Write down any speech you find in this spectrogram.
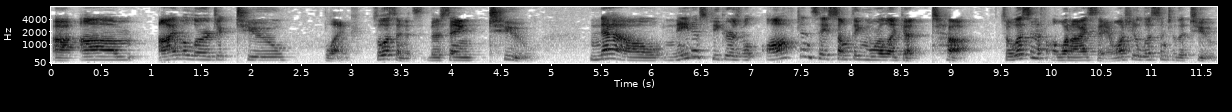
uh, um, I'm allergic to blank. So listen, they're saying to. Now, native speakers will often say something more like a t. So listen to what I say, I want you to listen to the to.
